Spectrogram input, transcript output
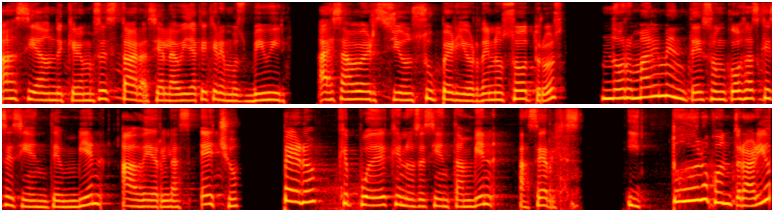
hacia donde queremos estar, hacia la vida que queremos vivir, a esa versión superior de nosotros, normalmente son cosas que se sienten bien haberlas hecho, pero que puede que no se sientan bien hacerlas. Y todo lo contrario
